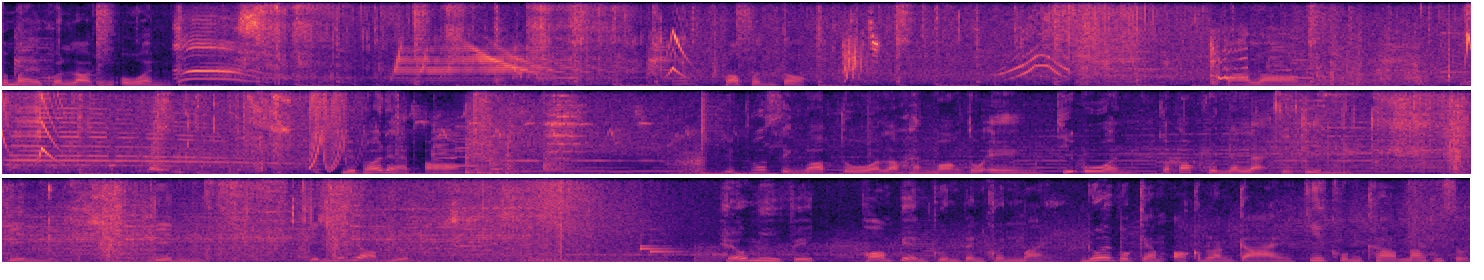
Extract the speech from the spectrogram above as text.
ทำไมคนเราถึงอ้วน เพราะฝนตก ฟ้าร้อง หรือเพราะแดดออก หยุดโทษสิ่งรอบตัวแล้วหันมองตัวเอง ที่อ้วนก็เพราะคุณนั่นแหละที่กิน กิน กิน กินไม่ยอมหยุด Help Me Fit พร้อมเปลี่ยนคุณเป็นคนใหม่ ด้วยโปรแกรมออกกำลังกายที่คุ้มค่ามากที่สุด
